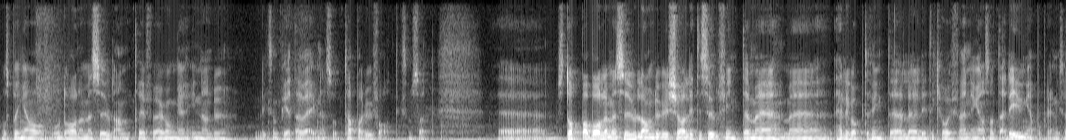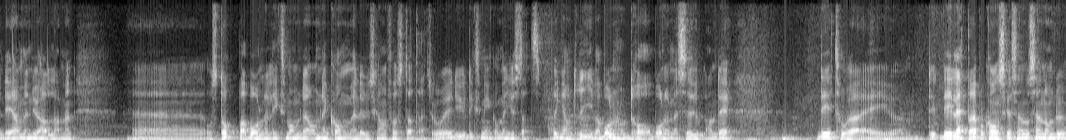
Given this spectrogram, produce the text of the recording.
och springa och, och dra den med sulan tre, fyra gånger innan du liksom petar iväg den så tappar du fart. Liksom. Så att, Eh, stoppa bollen med sula om du vill köra lite sulfinter med, med helikopterfinter eller lite krojfvändningar och sånt där. Det är ju inga problem. Liksom. Det använder ju alla men Eh, och stoppa bollen liksom om den, om den kommer eller du ska ha en första touch. Då är det ju liksom inget Men just att springa och driva bollen och dra bollen med sulan. Det, det tror jag är ju... Det, det är lättare på konstgräsen och sen om du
